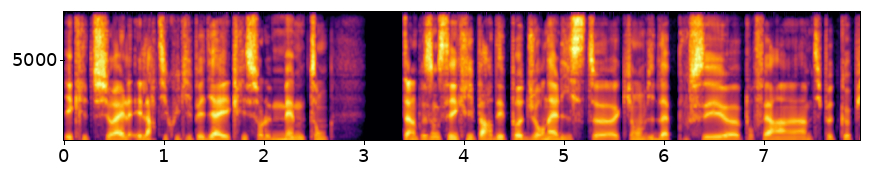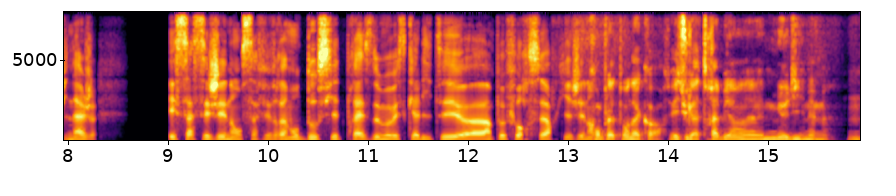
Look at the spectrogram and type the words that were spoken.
écrites sur elle et l'article Wikipédia est écrit sur le même ton. T'as l'impression que c'est écrit par des potes journalistes euh, qui ont envie de la pousser pour faire un, un petit peu de copinage. Et ça, c'est gênant. Ça fait vraiment dossier de presse de mauvaise qualité, euh, un peu forceur qui est gênant. Complètement d'accord. Et tu l'as très bien euh, mieux dit même. Mm.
